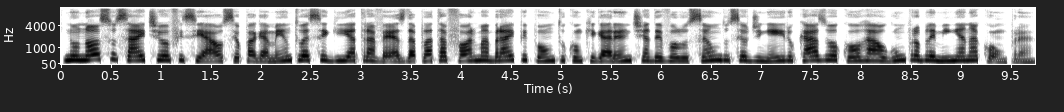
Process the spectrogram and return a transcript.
No nosso site oficial, seu pagamento é seguir através da plataforma Bripe.com que garante a devolução do seu dinheiro caso ocorra algum probleminha na compra.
